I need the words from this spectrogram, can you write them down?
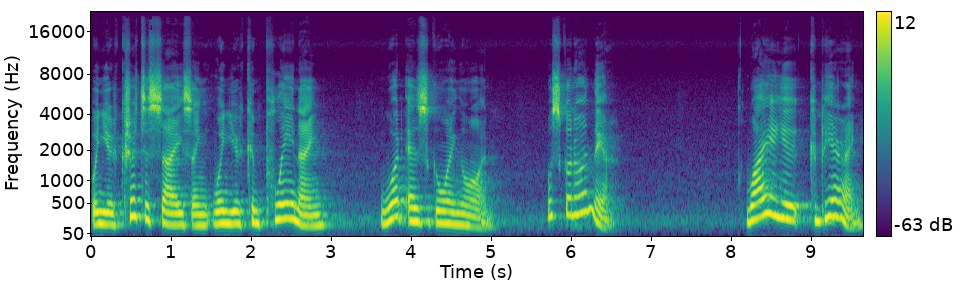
when you're criticizing, when you're complaining, what is going on? What's going on there? Why are you comparing?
